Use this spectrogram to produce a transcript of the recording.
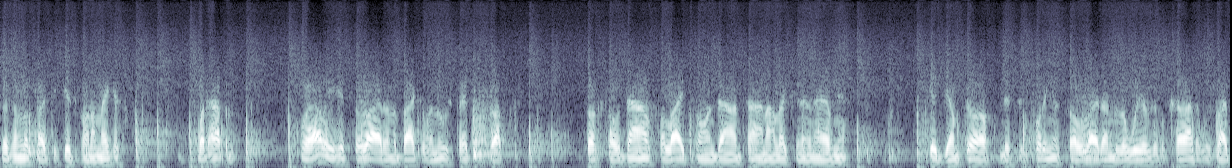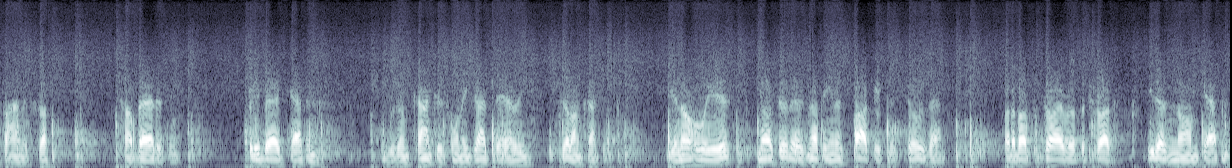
Doesn't look like the kid's going to make it. What happened? Well, he hits the ride on the back of a newspaper truck. Truck slowed down for lights going downtown on Lexington Avenue. Kid jumped off, missed his footing, and fell right under the wheels of a car that was right behind the truck. How bad is he? Pretty bad, Captain. He was unconscious when he got there. He's still unconscious. Do you know who he is? No, sir, there's nothing in his pockets that shows that. What about the driver of the truck? He doesn't know him, Captain.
